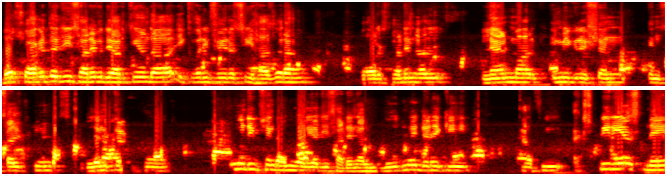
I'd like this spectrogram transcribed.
ਬਹੁਤ ਸਵਾਗਤ ਹੈ ਜੀ ਸਾਰੇ ਵਿਦਿਆਰਥੀਆਂ ਦਾ। ਇੱਕ ਵਾਰੀ ਫੇਰ ਅਸੀਂ ਹਾਜ਼ਰ ਹਾਂ ਔਰ ਸਾਡੇ ਨਾਲ ਲੈਂਡਮਾਰਕ ਇਮੀਗ੍ਰੇਸ਼ਨ ਕੰਸਲਟੈਂਟਸ ਲਿਮਟਿਡ ਤੋਂ ਅਮਨਦੀਪ ਸਿੰਘ ਆਲੂਵਾਲੀਆ ਜੀ ਸਾਡੇ ਨਾਲ ਮੌਜੂਦ ਨੇ ਜਿਹੜੇ ਕਿ ਕਾਫੀ ਐਕਸਪੀਰੀਅੰਸ ਨੇ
